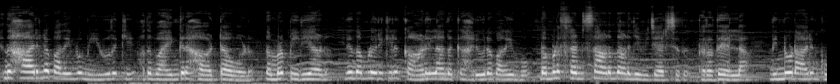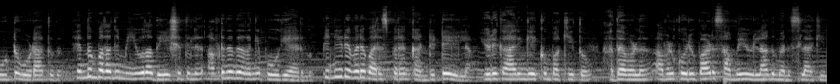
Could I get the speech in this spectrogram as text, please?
എന്ന് ഹാരിനെ പറയുമ്പോൾ മിയൂതയ്ക്ക് അത് ഭയങ്കര ഹേർട്ട് ആവുകയാണ് നമ്മൾ പിരിയാണ്. ഇനി നമ്മൾ ഒരിക്കലും കാണില്ല എന്നൊക്കെ ഹരൂനെ പറയുമ്പോൾ നമ്മൾ ഫ്രണ്ട്സ് ആണെന്നാണ് ഞാൻ വിചാരിച്ചത്. വെറുതെ അല്ല നിന്നോട് ആരും കൂട്ടുകൂടാത്തത്. എന്നും പറഞ്ഞ് മിയൂറ ദേഷ്യത്തിൽ അവിടെ നിന്ന് ഇറങ്ങി പോവുകയായിരുന്നു. പിന്നീട് ഇവർ പരസ്പരം കണ്ടിട്ടേ ഇല്ല ഈ ഒരു കാര്യം കേൾക്കും പക്കീത്തോ അത് അവൾ അവൾക്ക് ഒരുപാട് സമയമില്ലാന്ന് മനസ്സിലാക്കി.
